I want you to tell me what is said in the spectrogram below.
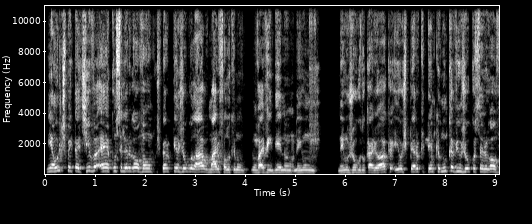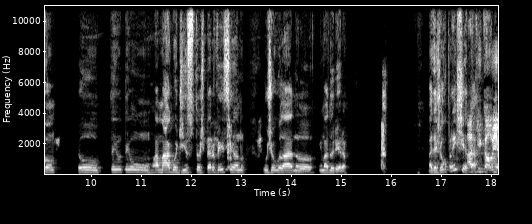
Minha única expectativa é Conselheiro Galvão, espero que tenha jogo lá, o Mário falou que não, não vai vender não, nenhum, nenhum jogo do Carioca, e eu espero que tenha, porque eu nunca vi o jogo Conselheiro Galvão. Eu tenho, tenho uma mágoa disso, então eu espero ver esse ano o jogo lá no, em Madureira. Mas é jogo para encher, tá? Aqui, Cauê.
